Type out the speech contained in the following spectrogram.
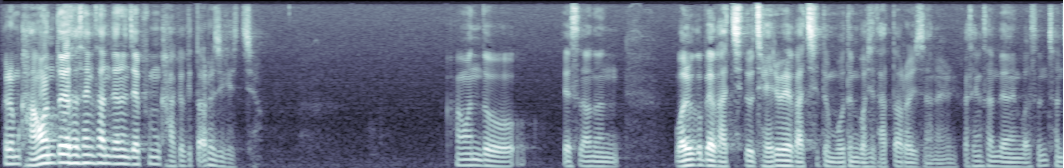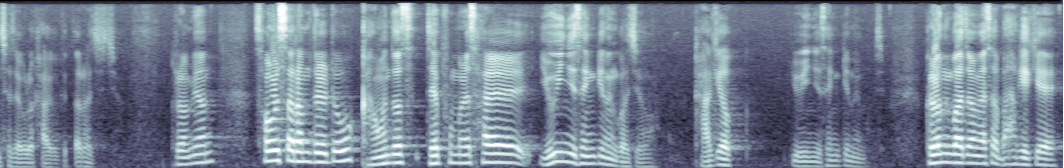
그럼 강원도에서 생산되는 제품은 가격이 떨어지겠죠. 강원도에서는 월급의 가치도 재료의 가치도 모든 것이 다 떨어지잖아요. 그러니까 생산되는 것은 전체적으로 가격이 떨어지죠. 그러면 서울 사람들도 강원도 제품을 살 유인이 생기는 거죠. 가격 유인이 생기는 거죠. 그런 과정에서 막 이게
